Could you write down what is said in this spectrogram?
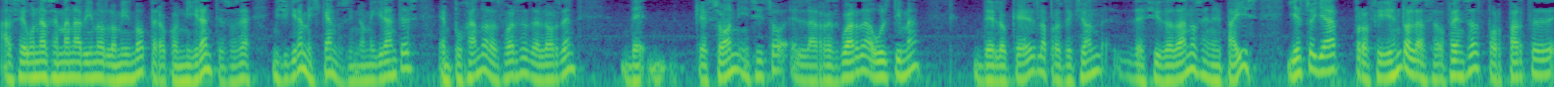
Hace una semana vimos lo mismo, pero con migrantes, o sea, ni siquiera mexicanos, sino migrantes empujando a las fuerzas del orden, de, que son, insisto, la resguarda última de lo que es la protección de ciudadanos en el país. Y esto ya profiriendo las ofensas por parte de,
